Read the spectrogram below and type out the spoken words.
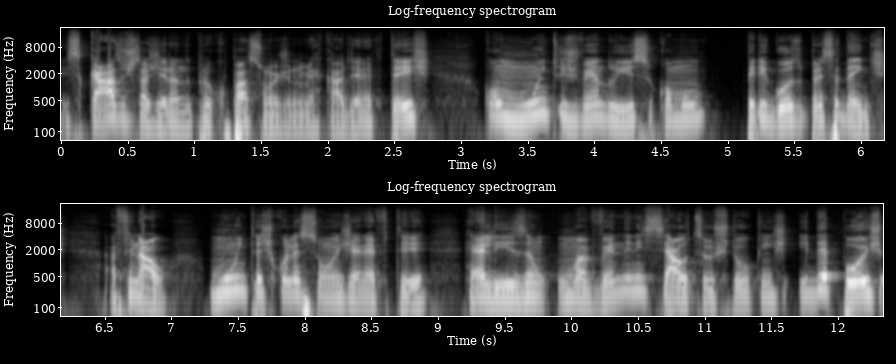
Esse caso está gerando preocupações no mercado de NFTs, com muitos vendo isso como um perigoso precedente. Afinal, muitas coleções de NFT realizam uma venda inicial de seus tokens e depois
